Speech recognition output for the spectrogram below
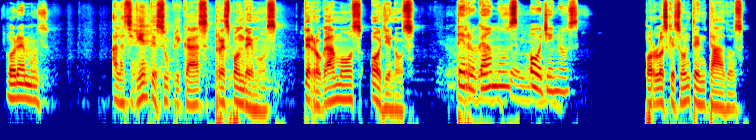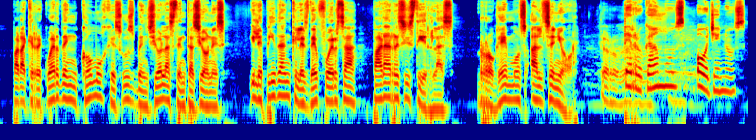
Oremos. A las siguientes súplicas respondemos, te rogamos, óyenos. Te rogamos, óyenos. Por los que son tentados, para que recuerden cómo Jesús venció las tentaciones y le pidan que les dé fuerza para resistirlas. Roguemos al Señor. Te rogamos, óyenos.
